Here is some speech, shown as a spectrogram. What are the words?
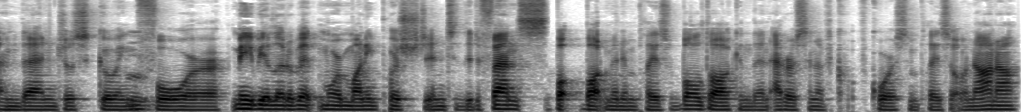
and then just going mm. for maybe a little bit more money pushed into the defense. Botman in place of Baldock, and then Ederson, of, of course, in place of Onana.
